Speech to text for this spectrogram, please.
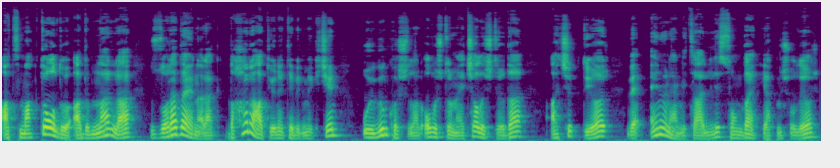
atmakta olduğu adımlarla zora dayanarak daha rahat yönetebilmek için uygun koşullar oluşturmaya çalıştığı da açık diyor ve en önemli tahlili sonda yapmış oluyor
